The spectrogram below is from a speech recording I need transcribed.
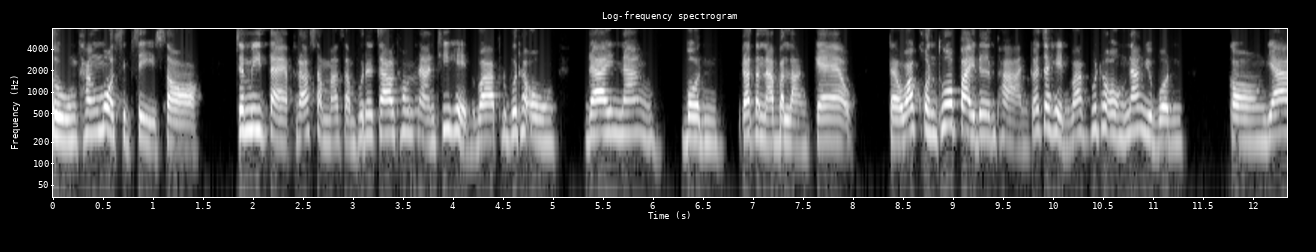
สูงทั้งหมด 14 ศอก จะมีแต่พระสัมมาสัมพุทธเจ้าเท่านั้นที่เห็นว่าพระพุทธองค์ได้นั่งบนรัตนบัลลังก์แก้ว แต่ว่าคนทั่วไปเดินผ่านก็จะเห็นว่าพุทธองค์นั่งอยู่บนกองหญ้า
